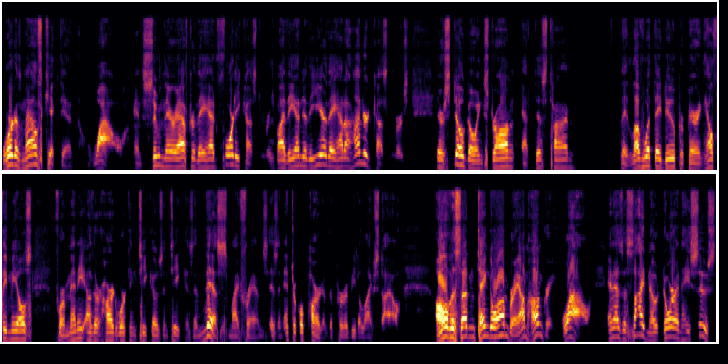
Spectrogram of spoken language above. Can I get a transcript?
word of mouth kicked in. Wow, and soon thereafter they had 40 customers. By the end of the year, they had 100 customers. They're still going strong at this time. They love what they do, preparing healthy meals for many other hardworking ticos and ticas. And this, my friends, is an integral part of the Pura Vida lifestyle. All of a sudden, Tango Hombre, I'm hungry. Wow. And as a side note, Dora and Jesus,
